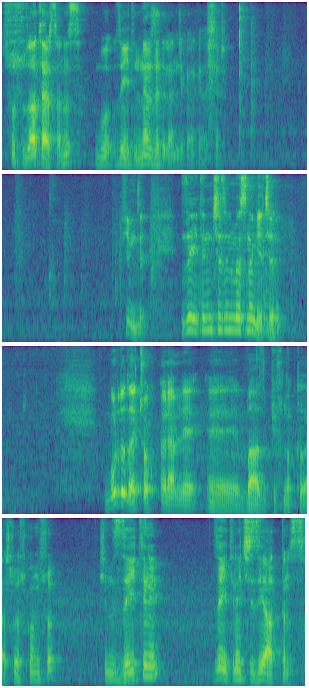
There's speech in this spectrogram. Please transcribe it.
susuz atarsanız bu zeytinler zedelenecek arkadaşlar. Şimdi zeytinin çizilmesine geçelim. Burada da çok önemli e, bazı püf noktalar söz konusu. Şimdi zeytinin zeytine çizgiye attınız.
